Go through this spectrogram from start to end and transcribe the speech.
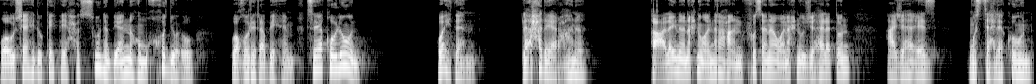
وأشاهد كيف يحسون بأنهم خدعوا وغرر بهم. سيقولون وإذا لا أحد يرعانا. أعلينا نحن أن نرعى أنفسنا ونحن جهلة عجائز مستهلكون.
